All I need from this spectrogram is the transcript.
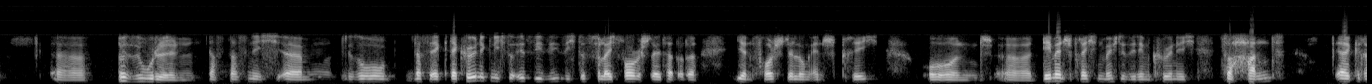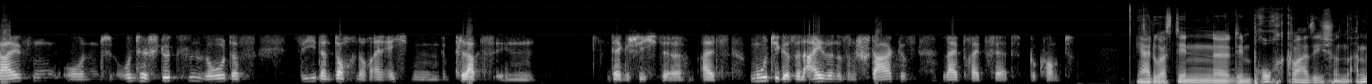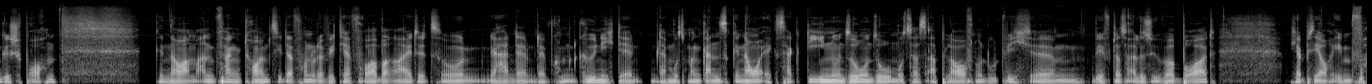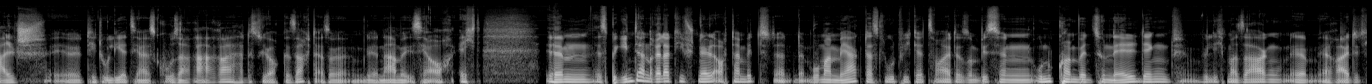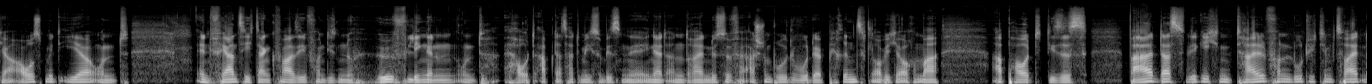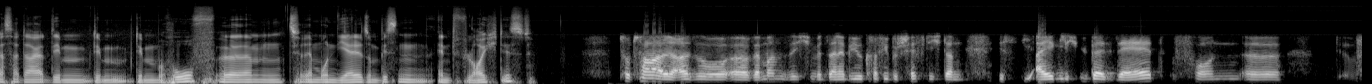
äh, besudeln, dass das nicht ähm, so, dass er, der König nicht so ist, wie sie sich das vielleicht vorgestellt hat oder ihren Vorstellungen entspricht. Und äh, dementsprechend möchte sie dem König zur Hand ergreifen und unterstützen, so dass sie dann doch noch einen echten Platz in der Geschichte als mutiges und eisernes und starkes Leibreitpferd bekommt. Ja, du hast den, äh, den Bruch quasi schon angesprochen. Genau, am Anfang träumt sie davon oder wird ja vorbereitet, so, ja, da, da kommt ein König, der, da muss man ganz genau exakt dienen und so und so muss das ablaufen und Ludwig ähm, wirft das alles über Bord. Ich habe sie auch eben falsch äh, tituliert. Sie heißt Cosa Rara, hattest du ja auch gesagt. Also der Name ist ja auch echt. Ähm, es beginnt dann relativ schnell auch damit, da, wo man merkt, dass Ludwig II. so ein bisschen unkonventionell denkt, will ich mal sagen. Er, er reitet ja aus mit ihr und entfernt sich dann quasi von diesen Höflingen und haut ab. Das hatte mich so ein bisschen erinnert an drei Nüsse für Aschenbrödel, wo der Prinz, glaube ich, auch immer abhaut. Dieses, war das wirklich ein Teil von Ludwig II., dass er da dem, dem, dem Hof ähm, zeremoniell so ein bisschen entfleucht ist? Total. Also äh, wenn man sich mit seiner Biografie beschäftigt, dann ist die eigentlich übersät von äh,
